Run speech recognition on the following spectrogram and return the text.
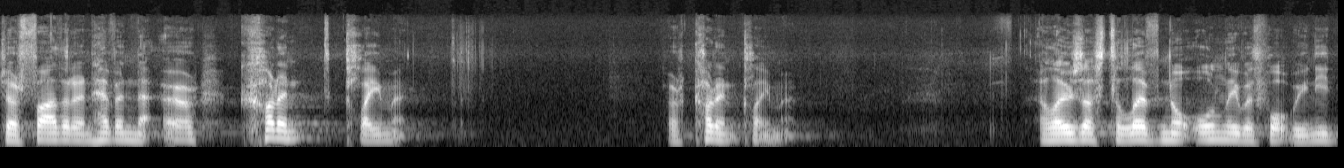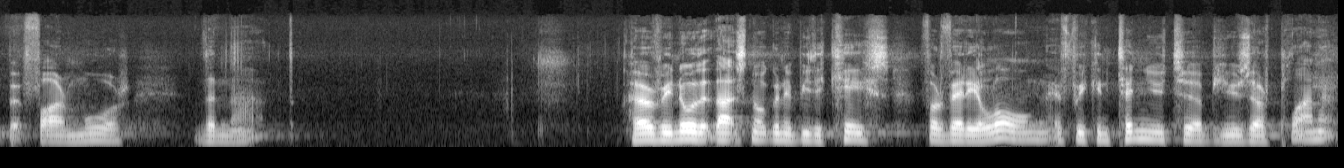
to our Father in heaven that our current climate, our current climate, allows us to live not only with what we need, but far more than that. However, we know that that's not going to be the case for very long if we continue to abuse our planet,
